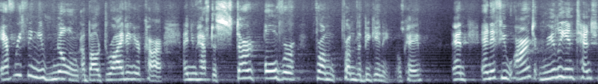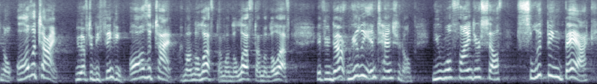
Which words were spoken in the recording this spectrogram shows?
everything you've known about driving your car, and you have to start over from from the beginning. Okay. And, and if you aren't really intentional all the time, you have to be thinking all the time, I'm on the left, I'm on the left, I'm on the left. If you're not really intentional, you will find yourself slipping back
